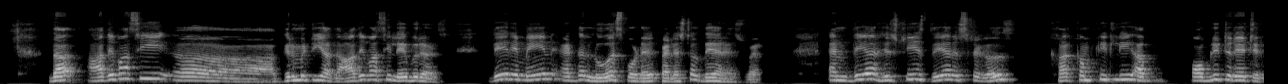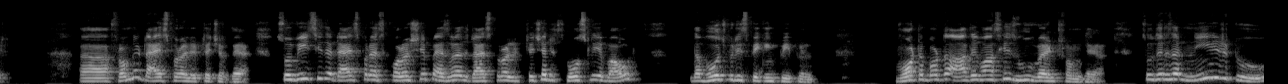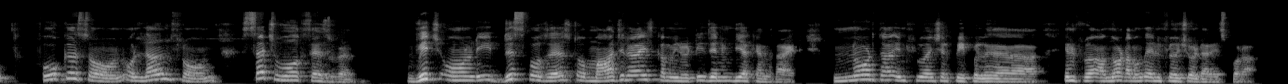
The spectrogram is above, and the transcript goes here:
the Adivasi uh, Girmitiya, the Adivasi laborers, they remain at the lowest pedestal there as well and their histories, their struggles are completely ob- obliterated uh, from the diaspora literature there. So we see the diaspora scholarship as well as diaspora literature. It's mostly about the Bhojpuri speaking people. What about the Adivasis who went from there? So there is a need to focus on or learn from such works as well, which only dispossessed or marginalized communities in India can write, not the influential people, uh, influ- not among the influential diaspora.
